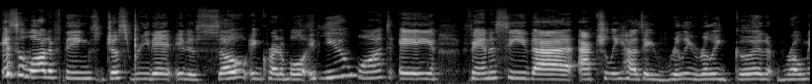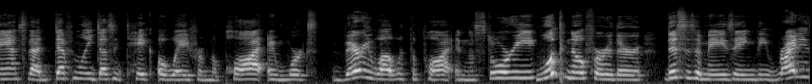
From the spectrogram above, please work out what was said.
It's a lot of things. Just read it. It is so incredible. If you want a fantasy that actually has a really really good romance that definitely doesn't take away from the plot and works very well with the plot and the story look no further. This is amazing. The writing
